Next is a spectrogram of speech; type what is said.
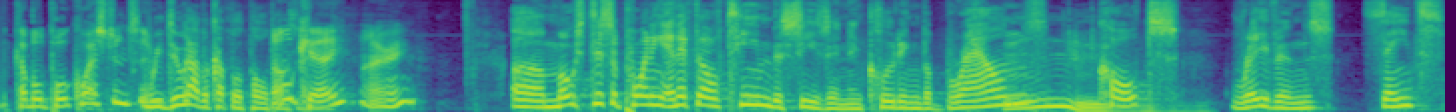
a couple of poll questions? We do have a couple of poll. questions. Okay, all right. Uh, most disappointing NFL team this season, including the Browns, mm. Colts, Ravens, Saints,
